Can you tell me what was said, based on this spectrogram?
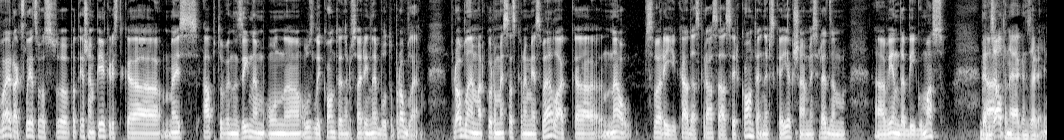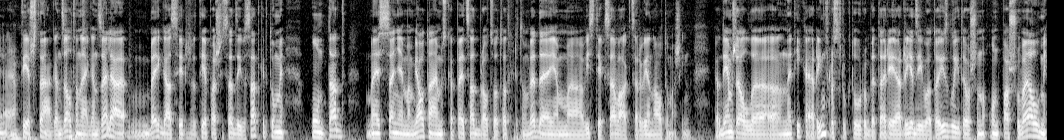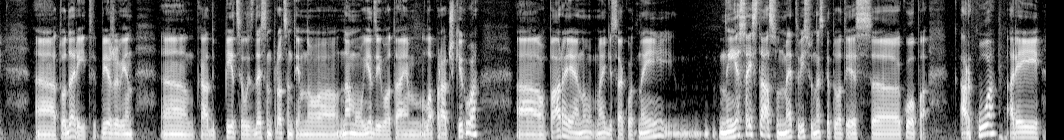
vairākas liecos uh, patiešām piekrist, ka mēs aptuveni zinām, un uh, uzlikt konteinerus arī nebūtu problēma. Problēma, ar kuru mēs saskaramies vēlāk, ka nav svarīgi, kādās krāsās ir konteiners, ka iekšā mēs redzam uh, viendabīgu masu. Gan zeltainajā, gan zaļajā. Jā. Tieši tā, gan dzeltenā, gan zaļā. Beigās ir tie paši sadzīves atkritumi. Un tad mēs saņemam jautājumus, kāpēc atbraucot atkritumu vedējiem, viss tiek savākts ar vienu automašīnu. Jo, diemžēl ne tikai ar infrastruktūru, bet arī ar iedzīvotāju izglītošanu un pašu vēlmi to darīt. Bieži vien kādi 5 līdz 10% no namu iedzīvotājiem labprāt šķiro. Pārējie, nu, maigi sakot, ne, neiesaistās un met visu neskatoties kopā. Ar ko arī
